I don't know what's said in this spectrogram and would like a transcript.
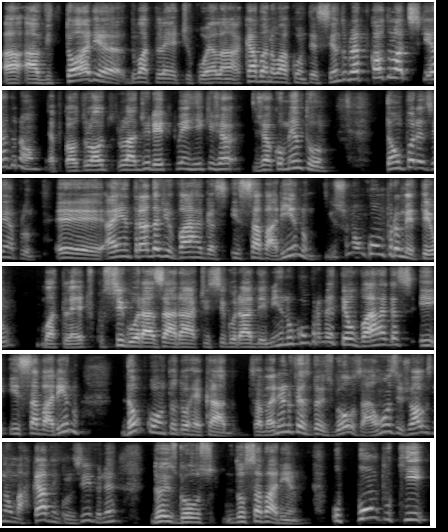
A, a vitória do Atlético, ela acaba não acontecendo, não é por causa do lado esquerdo, não. É por causa do lado, do lado direito que o Henrique já, já comentou. Então, por exemplo, é, a entrada de Vargas e Savarino, isso não comprometeu o Atlético. Segurar Zarate e segurar Ademir não comprometeu Vargas e, e Savarino. Dão conta do recado. Savarino fez dois gols, há 11 jogos não marcava, inclusive, né? Dois gols do Savarino. O ponto que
